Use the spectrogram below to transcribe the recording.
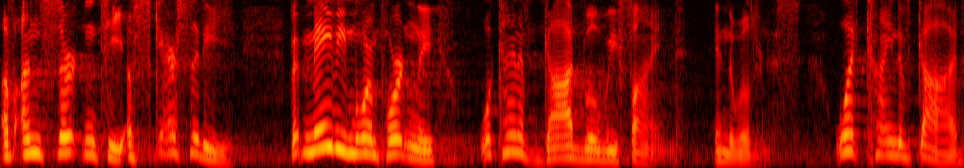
of uncertainty, of scarcity? But maybe more importantly, what kind of God will we find in the wilderness? What kind of God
